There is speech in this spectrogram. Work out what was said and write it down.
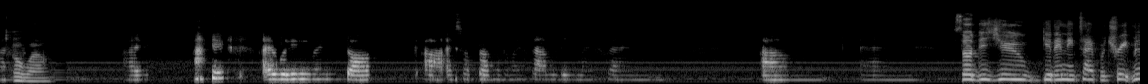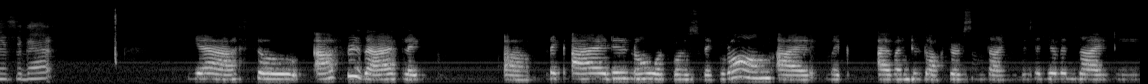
And Oh, wow. I, I, I wouldn't even talk. Uh, I stopped talking to my family, my friends, um, and So, did you get any type of treatment for that? yeah. So after that, like, uh, like I didn't know what was like wrong. I like I went to doctors sometimes. They said you have anxiety,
